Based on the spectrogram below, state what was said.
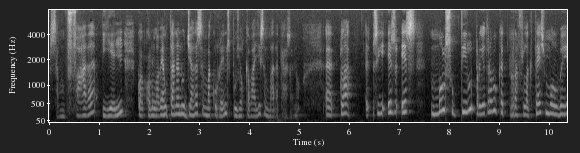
s'enfada i ell, quan, quan la veu tan enutjada, se'n va corrents, puja al cavall i se'n va de casa. No? Eh, clar, o sigui, és, és molt subtil, però jo trobo que reflecteix molt bé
